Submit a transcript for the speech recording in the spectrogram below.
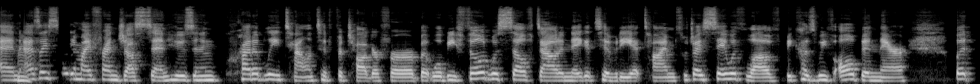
And mm. as I say to my friend Justin, who's an incredibly talented photographer, but will be filled with self doubt and negativity at times, which I say with love because we've all been there. But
